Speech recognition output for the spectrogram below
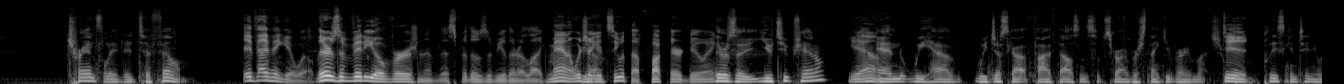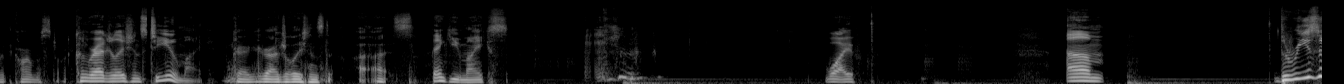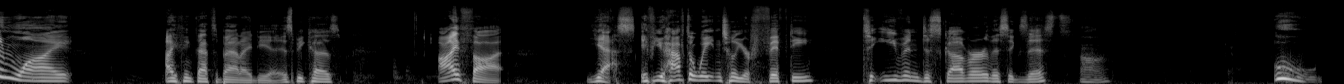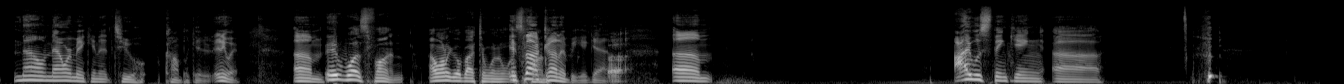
translated to film. If I think it will. There's a video version of this for those of you that are like, man, I wish I Yeah. could see what the fuck they're doing. There's a YouTube channel, yeah, and we have we just got five thousand subscribers. Thank you very much. dude, Please continue with the karma story. congratulations to you, Mike. Okay, congratulations to us. Thank you, Mike's wife. Um, the reason why I think that's a bad idea is because I thought, yes, if you have to wait until you're 50 to even discover this exists, Uh-huh. Ooh, no, now we're making it too complicated. Anyway, um, It was fun. I want to go back to when it was. it's not fun. gonna be again. Um, I was thinking uh,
